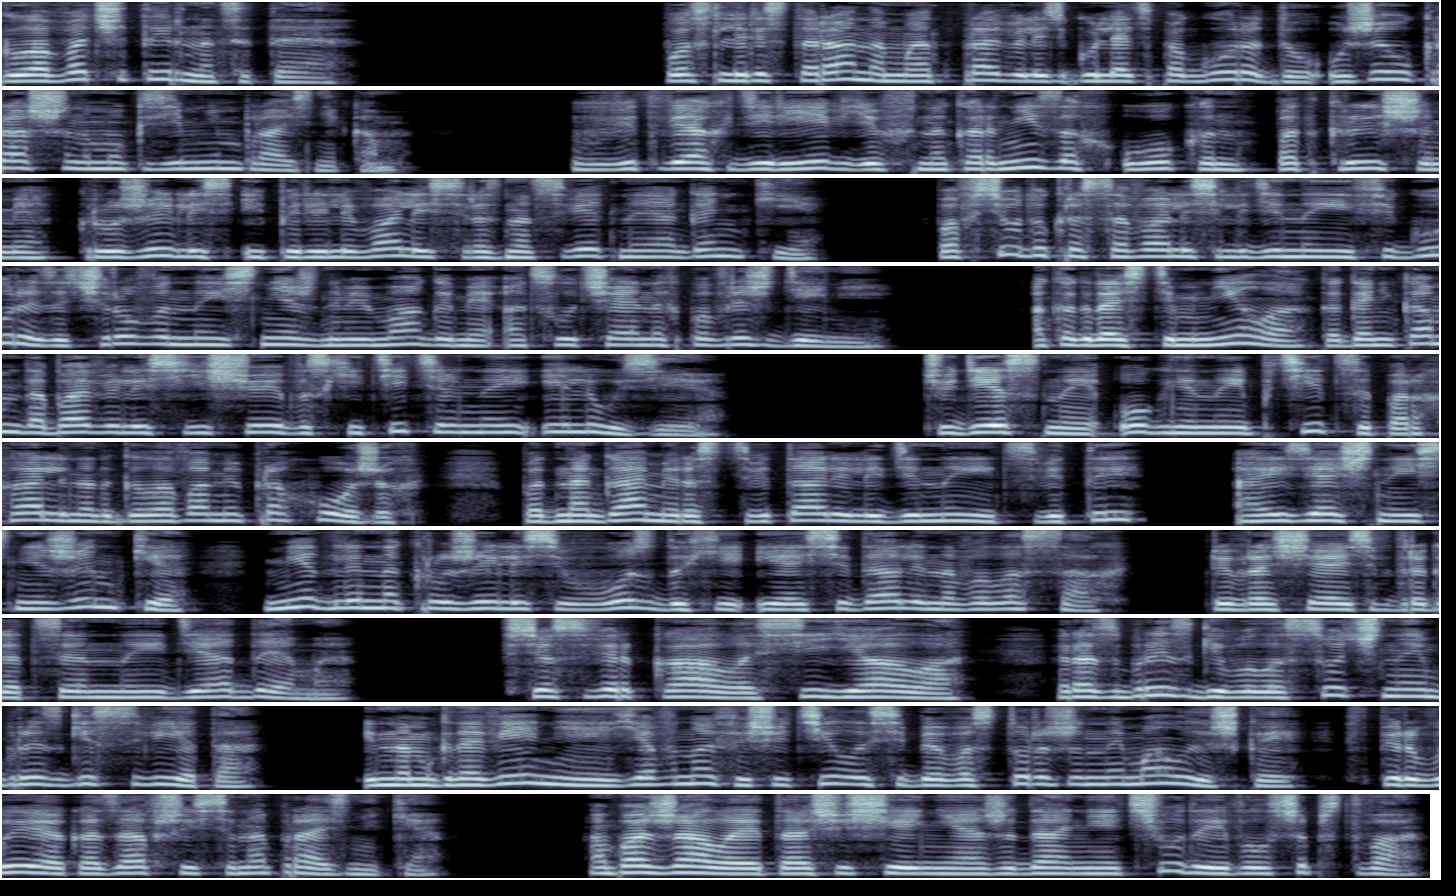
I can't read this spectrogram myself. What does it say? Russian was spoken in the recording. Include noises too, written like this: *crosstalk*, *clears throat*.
Глава 14. После ресторана мы отправились гулять по городу, уже украшенному к зимним праздникам. В ветвях деревьев, на карнизах окон, под крышами кружились и переливались разноцветные огоньки. Повсюду красовались ледяные фигуры, зачарованные снежными магами от случайных повреждений. А когда стемнело, к огонькам добавились еще и восхитительные иллюзии. Чудесные огненные птицы порхали над головами прохожих, под ногами расцветали ледяные цветы, а изящные снежинки медленно кружились в воздухе и оседали на волосах, превращаясь в драгоценные диадемы. Все сверкало, сияло, разбрызгивало сочные брызги света, и на мгновение я вновь ощутила себя восторженной малышкой, впервые оказавшейся на празднике. Обожала это ощущение ожидания чуда и волшебства.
